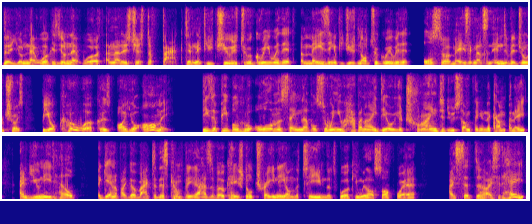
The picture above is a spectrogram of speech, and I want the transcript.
that your network is your net worth, and that is just a fact. And if you choose to agree with it, amazing. If you choose not to agree with it, also amazing. That's an individual choice. But your coworkers are your army. These are people who are all on the same level. So when you have an idea or you're trying to do something in the company and you need help, again, if I go back to this company that has a vocational trainee on the team that's working with our software, I said to her, I said, hey,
